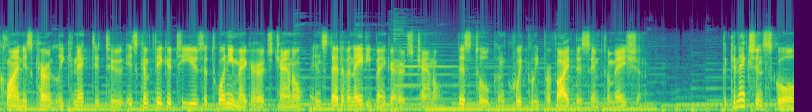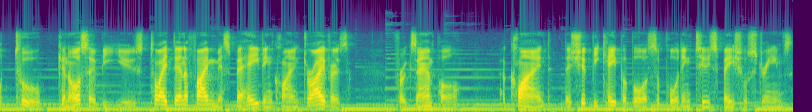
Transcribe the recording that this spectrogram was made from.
client is currently connected to is configured to use a 20 MHz channel instead of an 80 MHz channel. This tool can quickly provide this information. The connection score tool can also be used to identify misbehaving client drivers. For example, a client that should be capable of supporting two spatial streams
